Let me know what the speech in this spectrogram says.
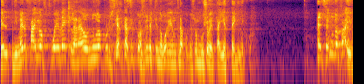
el primer fallo fue declarado nulo por ciertas situaciones que no voy a entrar porque son muchos detalles técnicos. El segundo fallo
